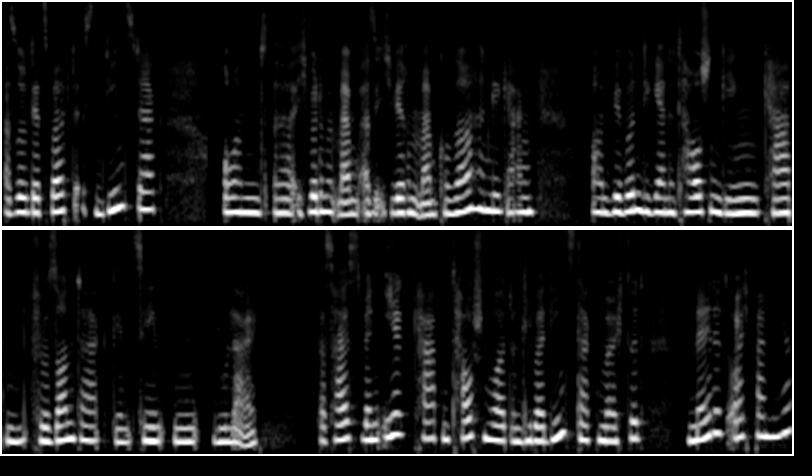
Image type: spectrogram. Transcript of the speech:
Also der 12. ist ein Dienstag und äh, ich würde mit meinem, also ich wäre mit meinem Cousin hingegangen und wir würden die gerne tauschen gegen Karten für Sonntag, den 10. Juli. Das heißt, wenn ihr Karten tauschen wollt und lieber Dienstag möchtet, meldet euch bei mir.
